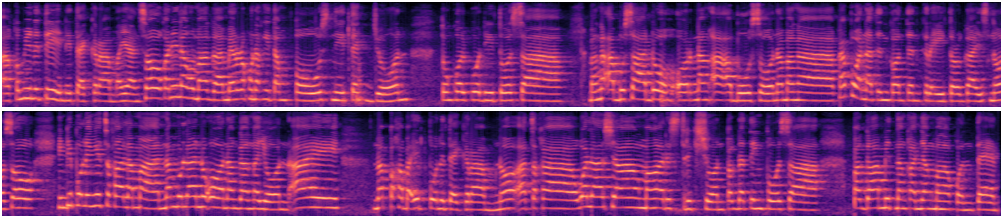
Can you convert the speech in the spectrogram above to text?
ah, community ni Techram. Ayan. So kaninang umaga, meron ako nakitang post ni Tech John tungkol po dito sa mga abusado or nang aabuso na mga kapwa natin content creator guys no? So hindi po lingit sa kaalaman na mula noon hanggang ngayon ay napakabait po ni Tekram no? At saka wala siyang mga restriction pagdating po sa paggamit ng kanyang mga content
